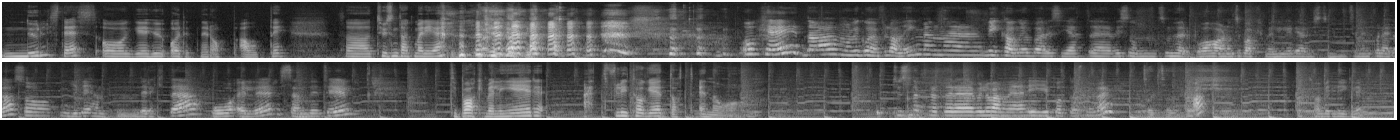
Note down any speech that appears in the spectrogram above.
null stress, og hun ordner opp alltid. Så tusen takk, Marie. Ok, da må vi gå inn for landing, men eh, vi kan jo bare si at eh, hvis noen som hører på har noen tilbakemeldinger de har lyst til å gi til en kollega, så gi de enten direkte og eller send de til Tilbakemeldinger at flytoget.no. Tusen takk for at dere ville være med i podkasten i dag. Takk, takk. Det var veldig hyggelig.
